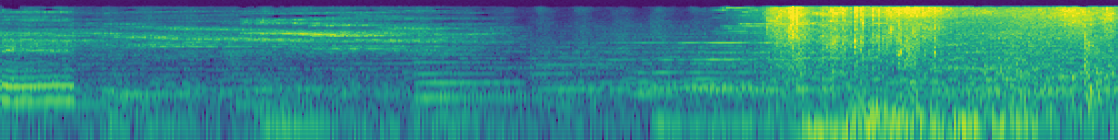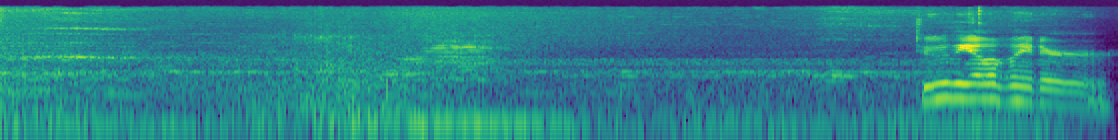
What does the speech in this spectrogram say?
To the elevator.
